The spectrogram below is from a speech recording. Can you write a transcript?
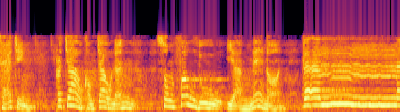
แท้จริง พระเจ้าของเจ้านั้น ทรงเฝ้าดูอย่างแน่นอน فأما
